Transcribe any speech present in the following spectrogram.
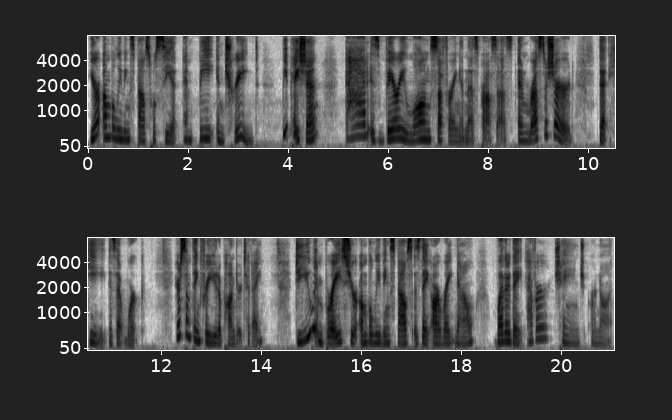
your unbelieving spouse will see it and be intrigued. Be patient. God is very long suffering in this process, and rest assured, that He is at work. Here's something for you to ponder today. Do you embrace your unbelieving spouse as they are right now, whether they ever change or not?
